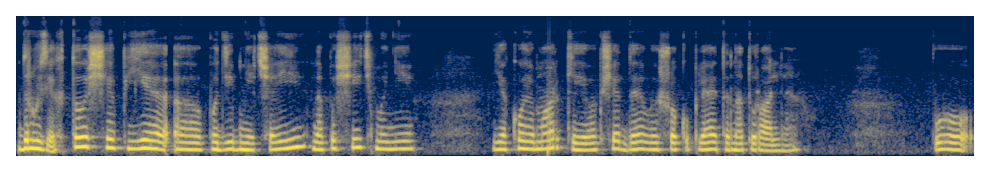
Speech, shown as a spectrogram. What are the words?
Друзі, хто ще п'є е, подібні чаї, напишіть мені, якої марки і взагалі де ви що купляєте натуральне. Бо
